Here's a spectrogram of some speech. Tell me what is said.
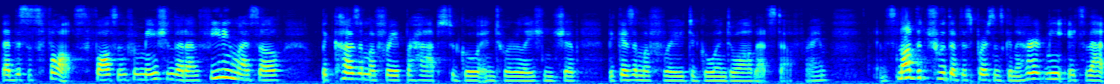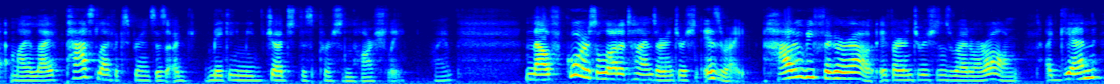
that this is false, false information that I'm feeding myself because I'm afraid perhaps to go into a relationship, because I'm afraid to go into all that stuff, right? It's not the truth that this person's going to hurt me, it's that my life, past life experiences are making me judge this person harshly, right? Now, of course, a lot of times our intuition is right. How do we figure out if our intuition is right or wrong? Again,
